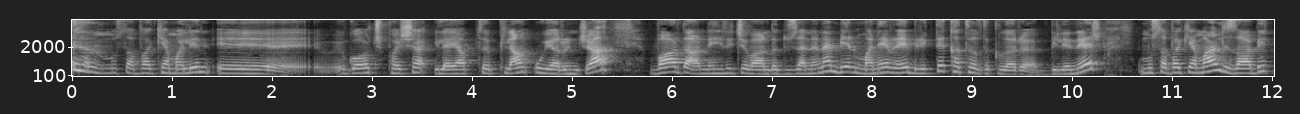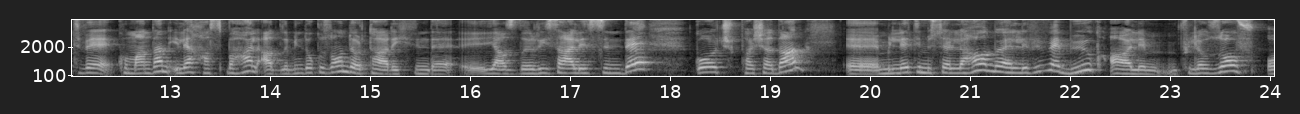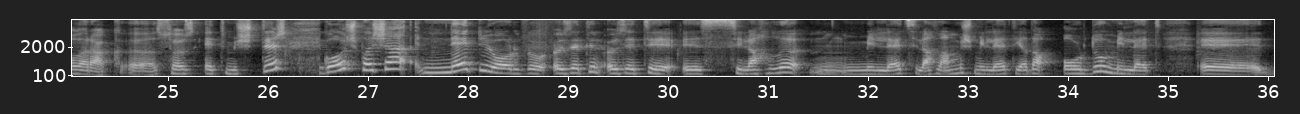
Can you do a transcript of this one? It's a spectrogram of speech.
Mustafa Kemal'in e, Goç Paşa ile yaptığı plan uyarınca Vardar Nehri civarında düzenlenen bir manevraya birlikte katıldıkları bilinir. Mustafa Kemal Zabit ve Kumandan ile Hasbihal adlı 1914 tarihinde e, yazdığı risalesinde Goç Paşa'dan e, Milleti Müsellaha müellifi ve büyük alim, filozof olarak e, söz etmiştir. Goç Paşa ne diyordu? Özetin özeti e, silahlı millet, silahlanmış millet ya da ordu millet e,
